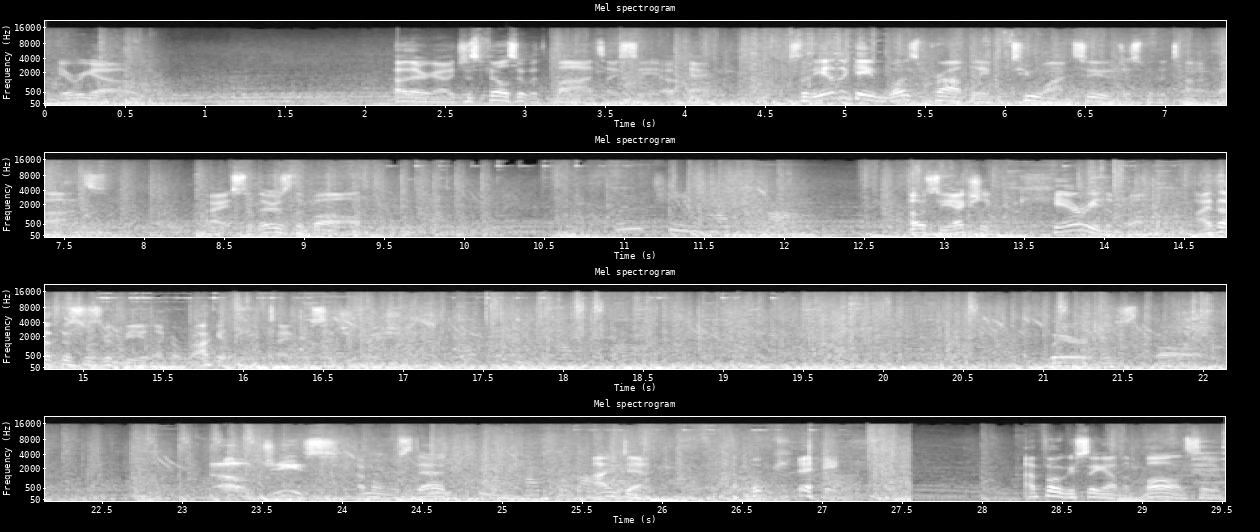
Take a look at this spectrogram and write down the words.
go. Here we go. Oh, there we go. It just fills it with bots, I see. Okay. So the other game was probably two on two, just with a ton of bots. Alright, so there's the ball. Blue team has the ball. Oh, so you actually carry the ball. I thought this was gonna be like a Rocket League type of situation. Where is the ball? Oh, jeez. I'm almost dead. Blue team has the ball. I'm dead. Okay. I'm focusing on the ball instead of...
